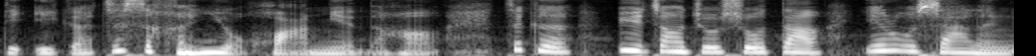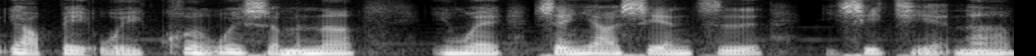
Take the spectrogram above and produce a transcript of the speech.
第一个，这是很有画面的哈。这个预兆就说到耶路撒冷要被围困，为什么呢？因为神要先知以西结呢。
